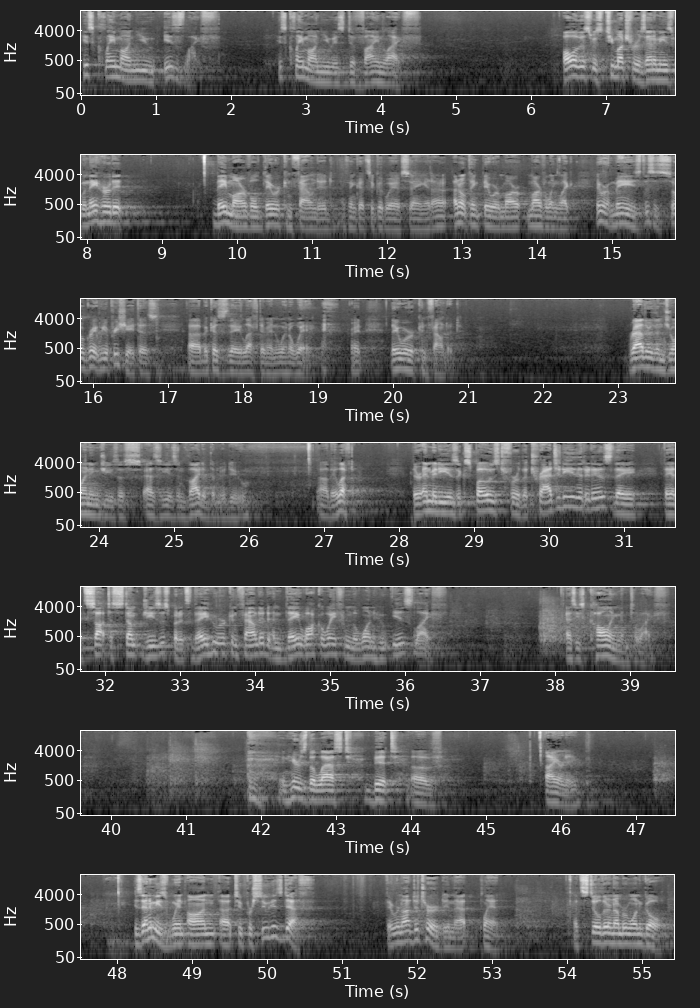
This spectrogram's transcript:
His claim on you is life. His claim on you is divine life. All of this was too much for his enemies. When they heard it, they marveled, they were confounded. I think that's a good way of saying it. I, don't think they were mar- marveling like, they were amazed. This is so great. We appreciate this uh, because they left him and went away, right? They were confounded. Rather than joining Jesus as he has invited them to do, uh, they left him. Their enmity is exposed for the tragedy that it is. They, they had sought to stump Jesus, but it's they who are confounded, and they walk away from the one who is life as he's calling them to life. And here's the last bit of irony. His enemies went on uh, to pursue his death. They were not deterred in that plan. That's still their number one goal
